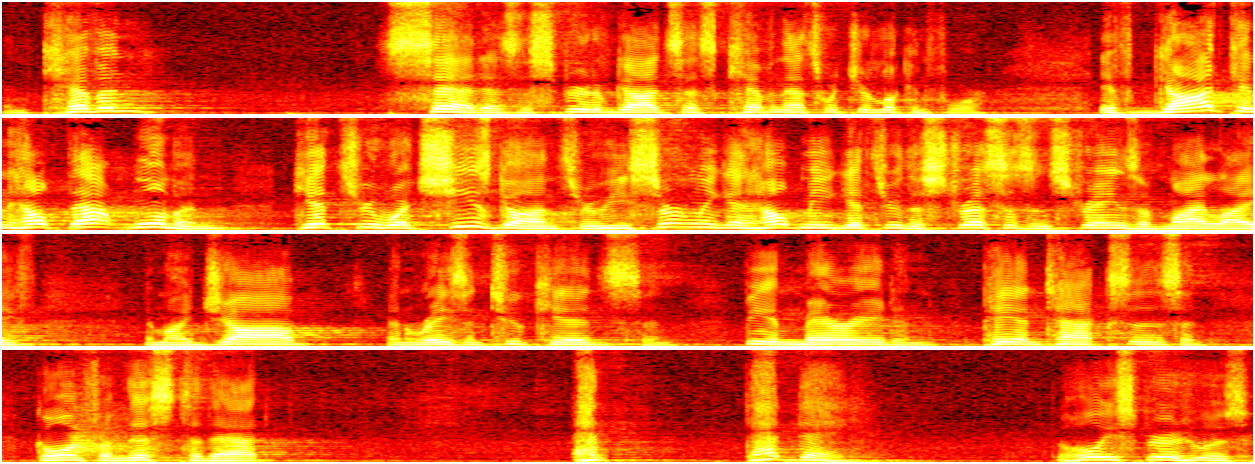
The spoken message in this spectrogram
And Kevin said, as the Spirit of God says, Kevin, that's what you're looking for. If God can help that woman get through what she's gone through, He certainly can help me get through the stresses and strains of my life and my job and raising two kids and being married and paying taxes and going from this to that. And that day, the Holy Spirit who was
